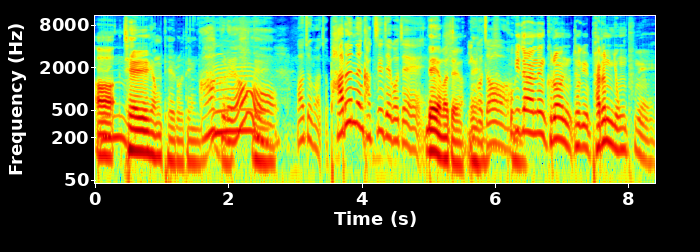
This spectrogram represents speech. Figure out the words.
어, 음. 젤 형태로 된. 아 음. 그래요? 맞아 맞아. 바르는 각질 제거제인 네, 맞아요. 네. 거죠. 코 기자는 그런 저기 발음 용품에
